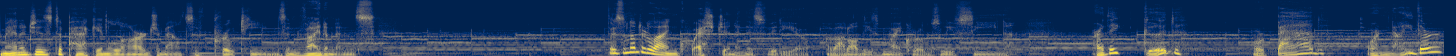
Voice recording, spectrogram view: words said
manages to pack in large amounts of proteins and vitamins. There's an underlying question in this video about all these microbes we've seen. Are they good? Or bad? Or neither?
